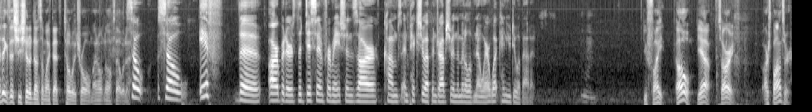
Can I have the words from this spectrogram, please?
I think that she should have done something like that to totally troll him. I don't know if that would have. So, so if the arbiters, the disinformation czar comes and picks you up and drops you in the middle of nowhere, what can you do about it? You fight. Oh, yeah. Sorry. Our sponsor.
